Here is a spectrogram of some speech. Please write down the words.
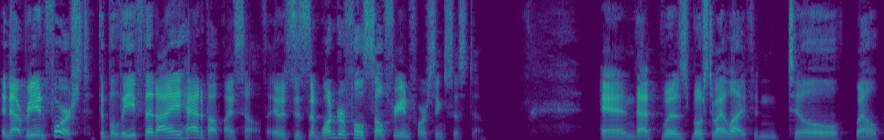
and that reinforced the belief that I had about myself. It was just a wonderful self reinforcing system, and that was most of my life until well,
